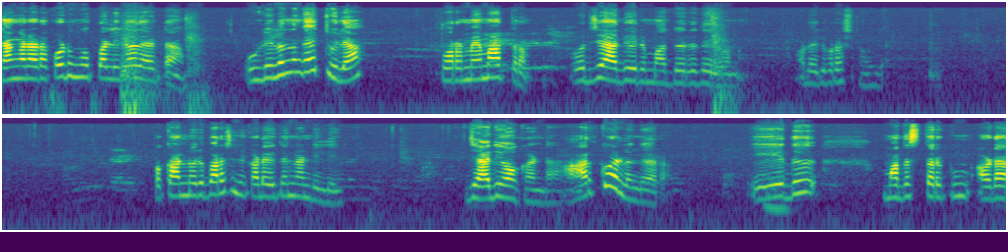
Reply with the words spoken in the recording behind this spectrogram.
ഞങ്ങളുടെ കൊടുങ്ങൂപ്പള്ളിയിലോ അതേട്ടാ ഉള്ളിലൊന്നും കയറ്റൂല. പുറമേ മാത്രം. ഒരു ജാതി ഒരു മതം ഒരു ദൈവമാണ് അവിടെ ഒരു പ്രശ്നമില്ല ഇപ്പൊ കണ്ണൂർ പറശ്ശിനി കടയിൽ തന്നെ ഉണ്ടില്ലേ ജാതി നോക്കണ്ട. ആർക്കും വെള്ളം കയറാം ഏത് മതസ്ഥർക്കും അവിടെ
